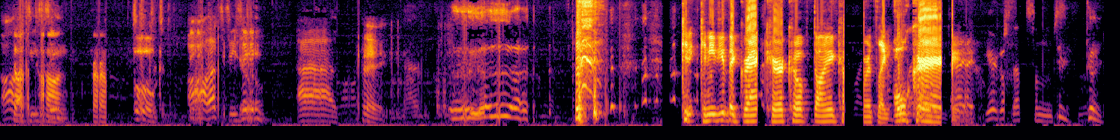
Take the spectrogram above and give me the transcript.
Oh, that's easy. Kong from. Oh, that's easy. Uh, Hey. Can can you do the Grant Kirkhope Donkey Kong where it's like okay? right, here goes. That's some. Good.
